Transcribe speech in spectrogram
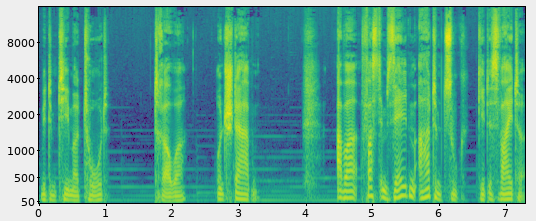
mit dem Thema Tod, Trauer und Sterben. Aber fast im selben Atemzug geht es weiter.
